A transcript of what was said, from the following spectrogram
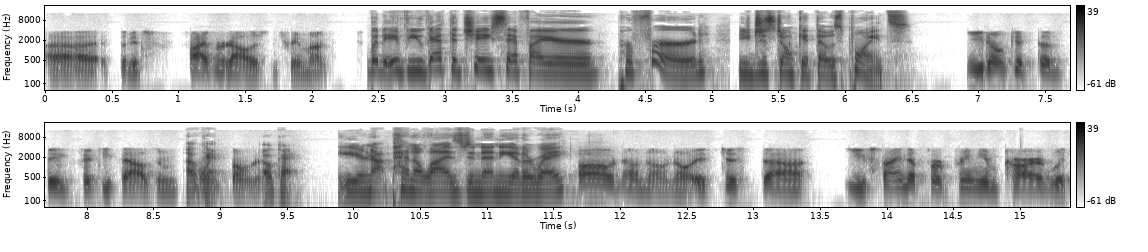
uh, it's five hundred dollars in three months. But if you get the Chase Sapphire Preferred, you just don't get those points. You don't get the big fifty thousand okay. point bonus. Okay. You're not penalized in any other way. Oh no no no! It's just uh, you've signed up for a premium card with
